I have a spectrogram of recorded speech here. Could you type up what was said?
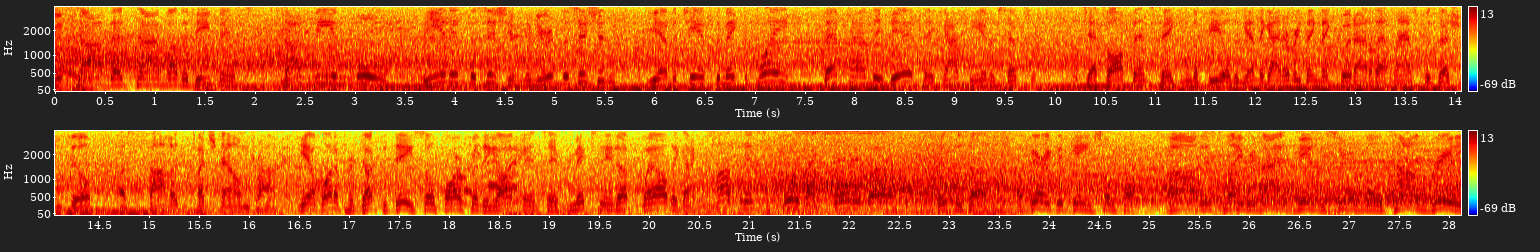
Good job that time by the defense. Not being fooled. Being in position. When you're in position, you have a chance to make the play. That time they did. They got the interception. The Jets offense taking the field again. They got everything they could out of that last possession, Phil. A solid touchdown drive. Yeah, what a productive day so far for the offense. They're mixing it up well. They got confidence. The quarterback's throwing it well. This is a, a very good game so far. Oh, this play reminds me of the Super Bowl. Tom Brady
